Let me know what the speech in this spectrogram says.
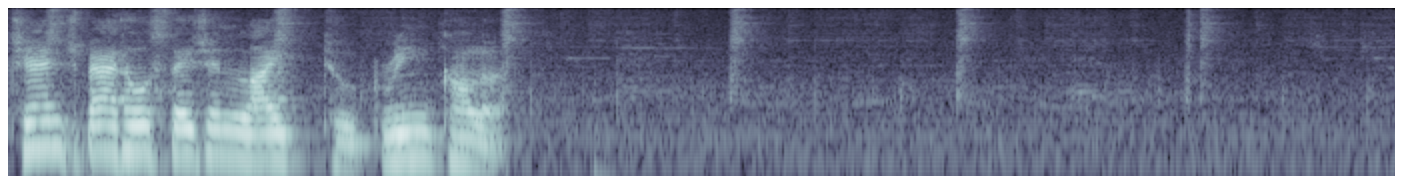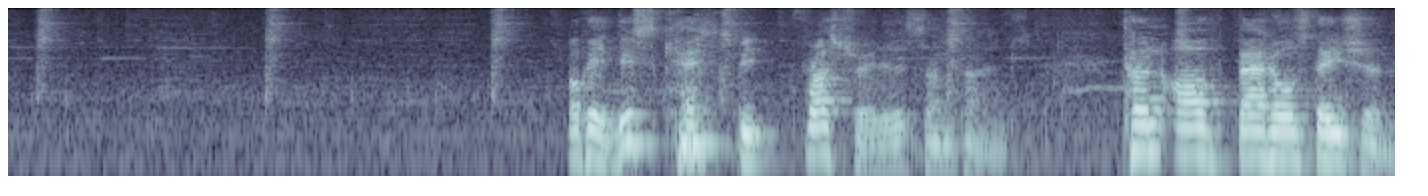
Change battle station light to green color. Okay, this can be frustrated sometimes. Turn off battle station.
